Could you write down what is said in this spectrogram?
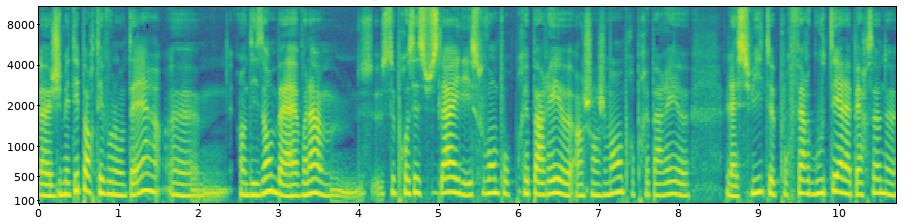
euh, je m'étais portée volontaire en disant, bah voilà, ce processus-là, il est souvent pour préparer un changement, pour préparer la suite, pour faire goûter à la personne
